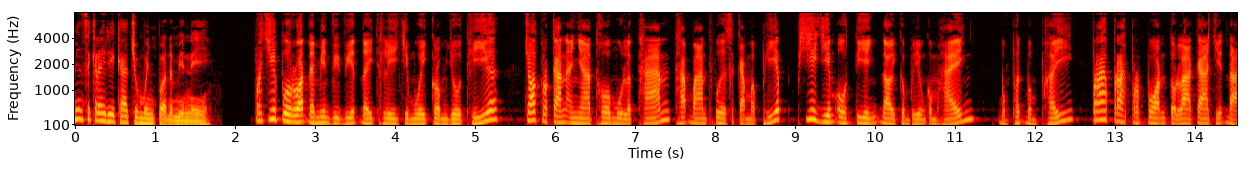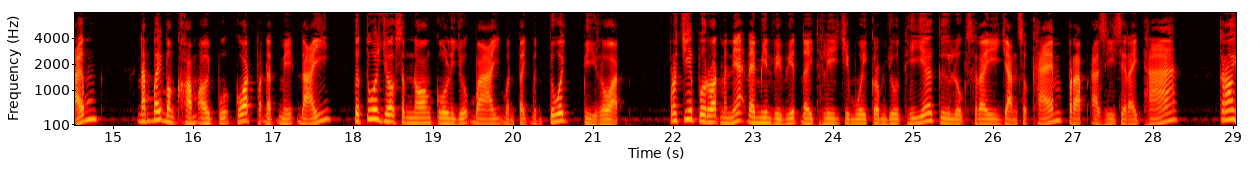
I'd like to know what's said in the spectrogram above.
មានសេចក្តីរាយការណ៍ជំវិញព័ត៌មាននេះ ប្រជាពលរដ្ឋដែលមានវិវាទដីធ្លីជាមួយក្រមយោធាចោទប្រកាន់អាជ្ញាធរមូលដ្ឋាន ថាបានធ្វើសកម្មភាពព្យាយាមអូសទាញដោយគំរាមកំហែង បំផិតបំភ័យប្រើប្រាស់ប្រព័ន្ធតុលាការជាដើម ដើម្បីបង្ខំឲ្យពួកគាត់ផ្តិតមេដៃទទួលយកសំណងគោលនយោបាយបន្តិចបន្តួចពីរដ្ឋប្រជាពលរដ្ឋម្នាក់ដែលមានវិវាទដីធ្លីជាមួយក្រមយោធាគឺលោកស្រីយ៉ាន់សុខែមប្រាប់អាស៊ីសេរីថាក្រោយ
